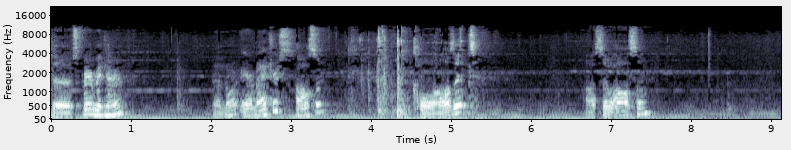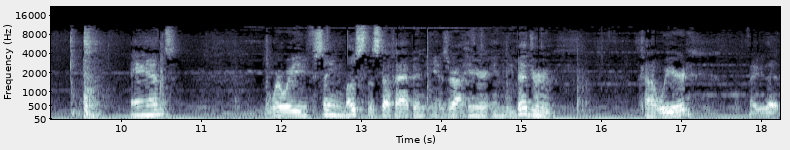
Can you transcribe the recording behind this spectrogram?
the spare bedroom. Another air mattress. Awesome. Closet. Also awesome. And where we've seen most of the stuff happen is right here in the bedroom. Kind of weird. Maybe that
